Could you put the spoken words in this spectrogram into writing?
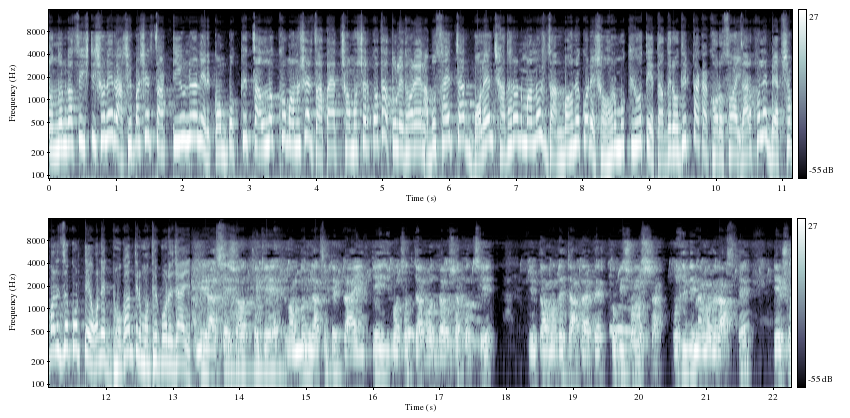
নন্দনগাছি স্টেশনের আশেপাশের চারটি ইউনিয়নের কমপক্ষে চার লক্ষ মানুষের যাতায়াত সমস্যার কথা তুলে ধরেন। আবু সাহেদ চাঁদ বলেন, সাধারণ মানুষ যানবাহনে করে শহরমুখী হতে তাদের অধিক টাকা খরচ হয়, যার ফলে ব্যবসা বাণিজ্য করতে অনেক ভোগান্তির মধ্যে পড়ে যায়। আমি রাজশাহী শহর থেকে নন্দনগাছিতে প্রায় তেইশ বছর যাবৎ ব্যবসা করছি, কিন্তু আমাদের যাতায়াতের খুবই সমস্যা। প্রতিদিন আমাদের আসতে দেড়শো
